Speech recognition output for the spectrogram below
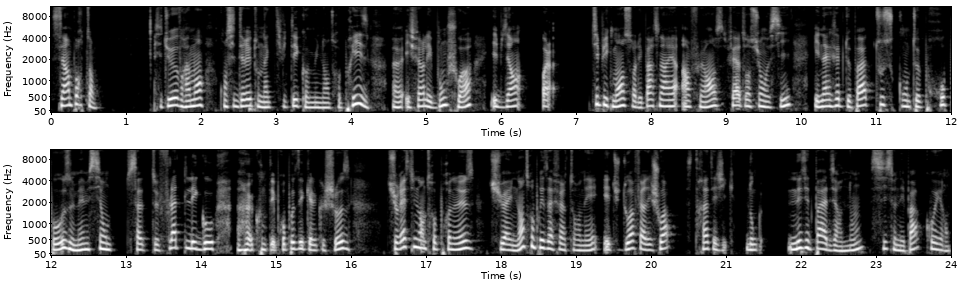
c'est important. Si tu veux vraiment considérer ton activité comme une entreprise euh, et faire les bons choix, eh bien voilà, Typiquement, sur les partenariats influence, fais attention aussi et n'accepte pas tout ce qu'on te propose, même si on, ça te flatte l'ego euh, qu'on t'ait proposé quelque chose. Tu restes une entrepreneuse, tu as une entreprise à faire tourner et tu dois faire des choix stratégiques. Donc, n'hésite pas à dire non si ce n'est pas cohérent.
